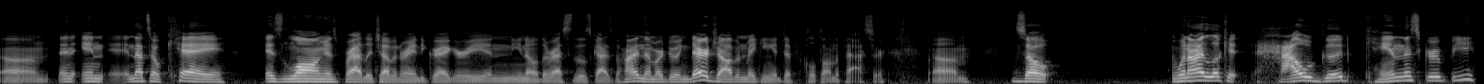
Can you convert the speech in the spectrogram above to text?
Um, and, and and that's okay as long as Bradley Chubb and Randy Gregory and you know the rest of those guys behind them are doing their job and making it difficult on the passer. Um, so when I look at how good can this group be,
